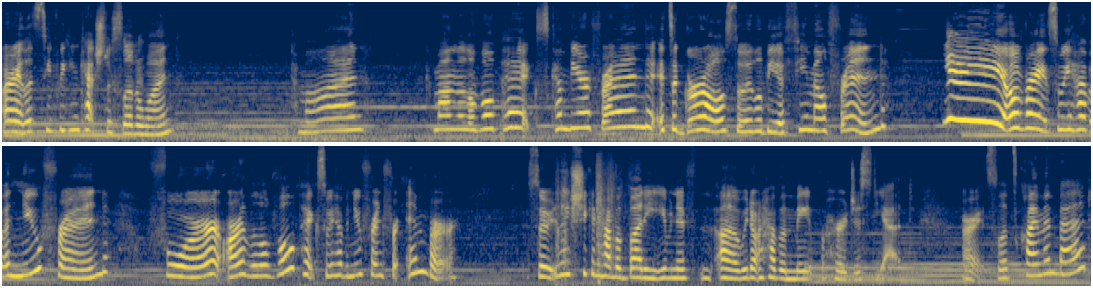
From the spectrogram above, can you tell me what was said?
Alright, let's see if we can catch this little one. Come on. Come on, little Vulpix. Come be our friend. It's a girl, so it'll be a female friend. Yay! Alright, so we have a new friend for our little Vulpix. We have a new friend for Ember. So at least she can have a buddy, even if uh, we don't have a mate for her just yet. Alright, so let's climb in bed.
